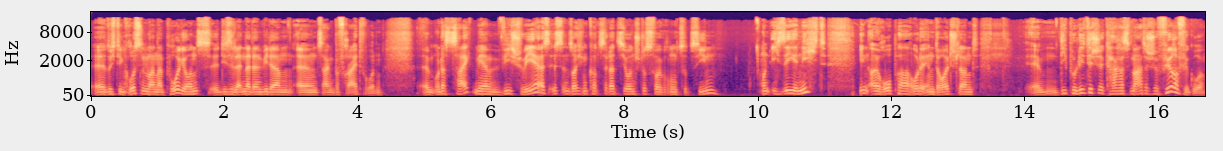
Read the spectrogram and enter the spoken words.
äh, durch den großen Wahn Napoleons, äh, diese Länder dann wieder äh, sagen befreit wurden. Ähm, und das zeigt mir, wie schwer es ist, in solchen Konstellationen Schlussfolgerungen zu ziehen. Und ich sehe nicht in Europa oder in Deutschland ähm, die politische, charismatische Führerfigur,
